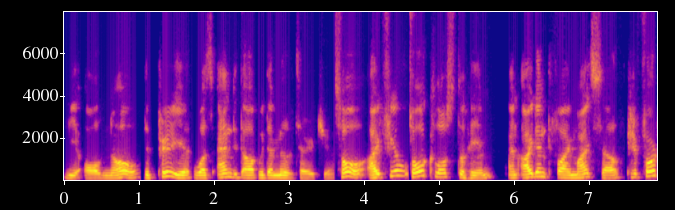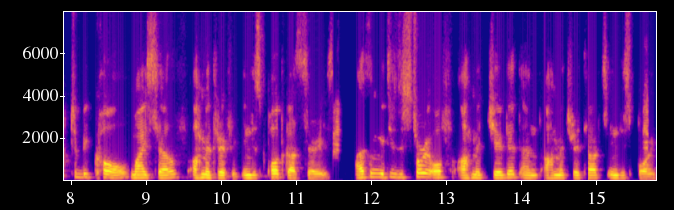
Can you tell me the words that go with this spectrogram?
We all know the period was ended up with a military coup. So I feel so close to him and identify myself, prefer to be called myself Ahmet Refik in this podcast series. I think it is the story of Ahmet Cevdet and Ahmet Refik in this point.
